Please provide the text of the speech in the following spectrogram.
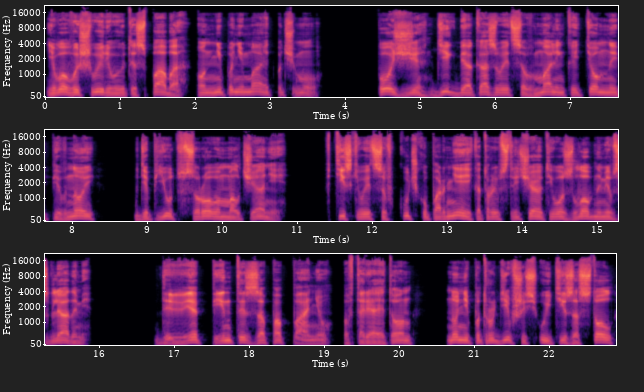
Его вышвыривают из паба, он не понимает, почему. Позже Дигби оказывается в маленькой темной пивной, где пьют в суровом молчании, втискивается в кучку парней, которые встречают его злобными взглядами. «Две пинты за папаню», — повторяет он, но, не потрудившись уйти за стол,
